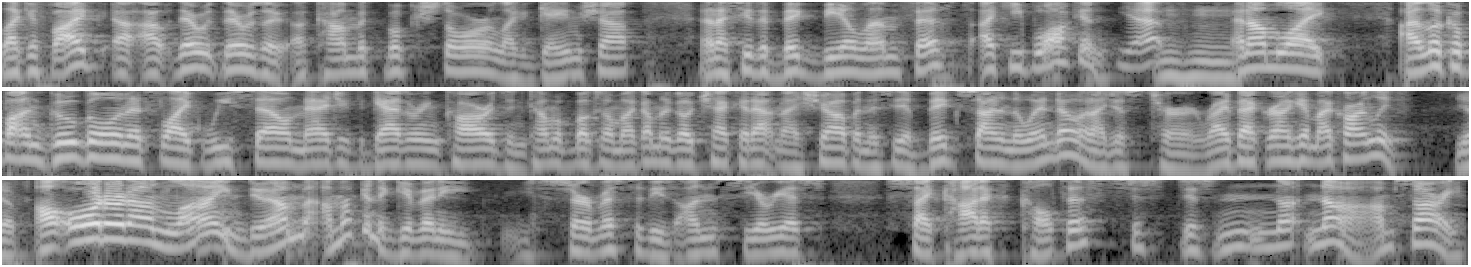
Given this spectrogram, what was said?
Like if I, uh, uh, there, there was a, a comic book store, like a game shop, and I see the big BLM fist, I keep walking. Yep. And I'm like, I look up on Google and it's like we sell Magic the Gathering cards and comic books. I'm like, I'm gonna go check it out, and I show up and they see a big sign in the window, and I just turn right back around, get my car, and leave. Yep. I'll order it online, dude. I'm not, I'm not gonna give any service to these unserious psychotic cultists. Just, just no, no. I'm sorry.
